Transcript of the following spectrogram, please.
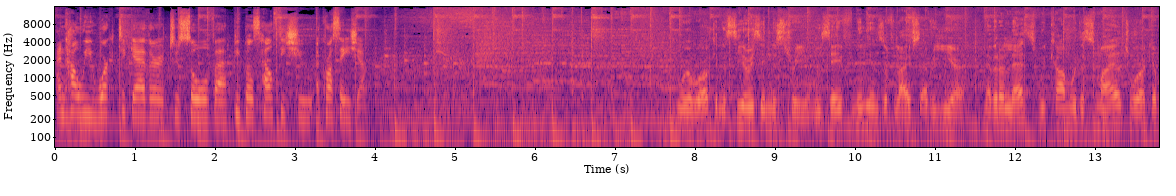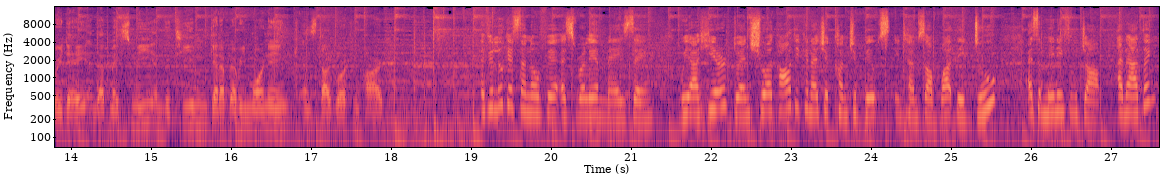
and how we work together to solve uh, people's health issue across Asia. We work in a serious industry and we save millions of lives every year. Nevertheless, we come with a smile to work every day and that makes me and the team get up every morning and start working hard. If you look at Sanofi, it's really amazing. We are here to ensure how they can actually contribute in terms of what they do as a meaningful job. And I think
